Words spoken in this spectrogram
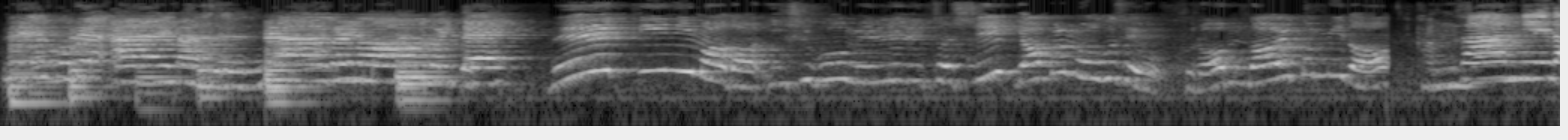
내 몸에 알맞은 약을 먹을 때. 매 끼니마다 25ml씩 약을 먹으세요. 그럼 나을 겁니다. 감사합니다.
